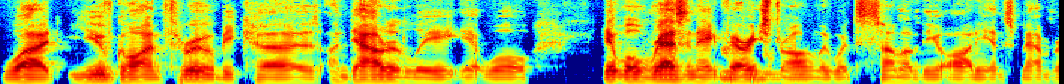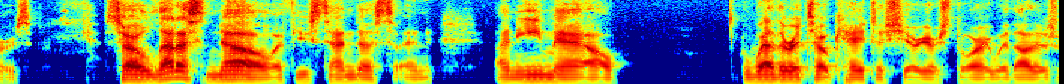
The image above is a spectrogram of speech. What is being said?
what you've gone through because undoubtedly it will it will resonate very mm-hmm. strongly with some of the audience members. So let us know if you send us an an email whether it's okay to share your story with others.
